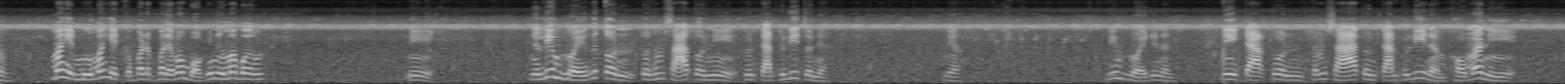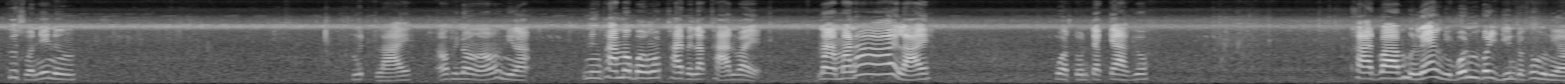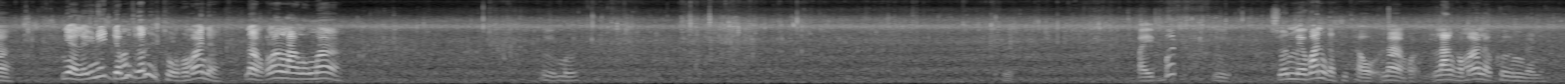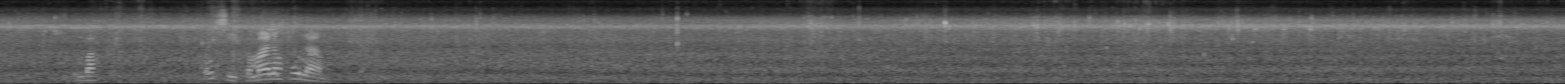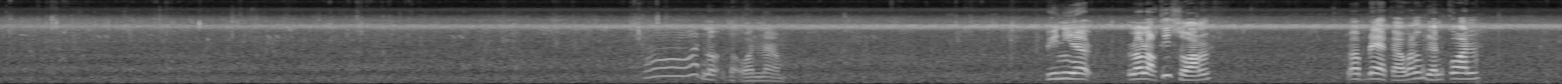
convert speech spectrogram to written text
มาเห็นหมูมาเห็ดกับบ่ได้บ่บอกยี่หนึงมาเบิงนี่เนี่ยริมหวยคือต้นต้นทำสาต้นนี้ต้นจันทุรีต้นเนี่ยเนี่ย ริมหวยด้วยนั่นนี่จากต้นทำสาต้นจันทุรีเนี่ยเขามานี่คือสวนนี้นึงงึดหลาย เอาพี่น้องเอานี่ละหนึ่งพามาเบิ้งว่าทายเป็นหลักฐานไว้หน้ำมาหลายหลายหัวต้นจักจากอยู่ขาดว่ามือแรงนี่บนบริยืนจากพวกมือเนี่ยเนี่ยแล้วยู่นิดเดียวมันจะกันถึงโถงเข้ามาเนี่ยน้ำกำลังลางลงมานี่มึง ไปเบิดส่วนเมวันกับสีเขาน้ำล่างเขามาแล้วเครื่องเลยเห็นปะมันสีเขามาน้ำผู้น้ำเนาะสะออนน้ำ ปีนี้เราหลอกที่สองรอบแรกกับวังเดือนก่อน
